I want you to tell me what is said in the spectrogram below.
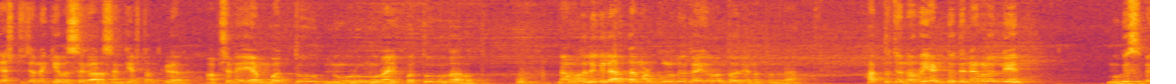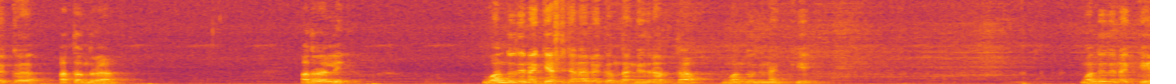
ಎಷ್ಟು ಜನ ಕೆಲಸಗಾರ ಸಂಖ್ಯೆ ಎಷ್ಟು ಅಂತ ಕೇಳ್ಯಾರ. ಆಪ್ಷನ್ ಎ ಎಂಬತ್ತು, ನೂರು, ನೂರ ಇಪ್ಪತ್ತು, ನೂರ ಅರವತ್ತು. ನಾವು ಮೊದಲಿಗೆ ಇಲ್ಲಿ ಅರ್ಥ ಮಾಡ್ಕೊಳ್ಬೇಕಾಗಿರುವಂಥದ್ದು ಏನಂತಂದ್ರೆ, ಹತ್ತು ಜನರು ಎಂಟು ದಿನಗಳಲ್ಲಿ ಮುಗಿಸ್ಬೇಕು ಅಂತಂದ್ರೆ ಅದರಲ್ಲಿ ಒಂದು ದಿನಕ್ಕೆ ಎಷ್ಟು ಜನ ಬೇಕಂದಂಗೆ ಇದರ ಅರ್ಥ, ಒಂದು ದಿನಕ್ಕೆ ಒಂದು ದಿನಕ್ಕೆ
